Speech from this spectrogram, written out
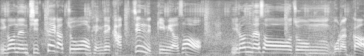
이거는 뒤태가 좀 굉장히 각진 느낌이어서 이런 데서 좀 뭐랄까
